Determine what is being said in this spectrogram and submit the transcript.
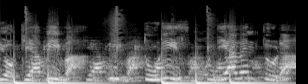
Antioquia Viva, turismo de aventura.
